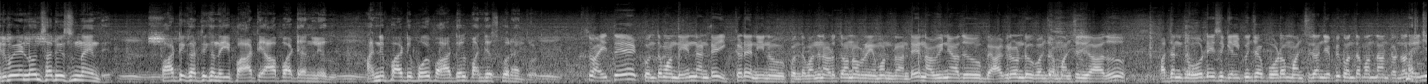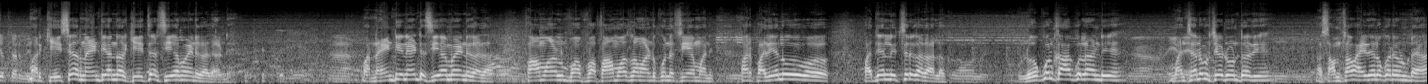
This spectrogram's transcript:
ఇరవై ఏళ్ళలో సర్వీస్ అయింది పార్టీకి అతీతంగా ఈ పార్టీ ఆ పార్టీ అని లేదు. అన్ని పార్టీ పోయి పార్టీలు పనిచేసుకోరు ఆయన సో అయితే కొంతమంది ఏంటంటే ఇక్కడే నేను కొంతమందిని అడుగుతున్నప్పుడు ఏమంటారంటే నవీన్ యాదవ్ బ్యాక్గ్రౌండ్ కొంచెం మంచిది కాదు. అతనికి ఓటేసి గెలిపించకపోవడం మంచిదని చెప్పి కొంతమంది అంటున్నారు. ఏం చెప్తారు మీరు? కేసీఆర్ నైన్టీ అన్నారు. కేసీఆర్ సీఎం అయింది కదా అండి మరి నైన్టీన్ నైన్టీ సీఎం అయింది కదా. ఫామ్ హౌస్ ఫామ్ హౌస్లో వండుకున్న సీఎం అని. మరి పదిహేను పదిహేను ఇచ్చారు కదా వాళ్ళకు. లోకులు కాకులు అండి. మంచి అన్నప్పుడు చెడు ఉంటుంది. సంవత్సరం ఐదేళ్ళు ఒకటే ఉంటాయా?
